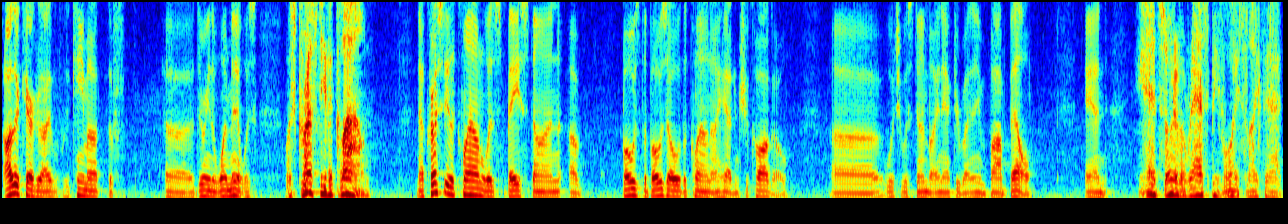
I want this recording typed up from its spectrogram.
other character I who came out the, uh, during the one minute was was Krusty the Clown. Now, Krusty the Clown was based on a Boz, the Bozo the Clown I had in Chicago, uh, which was done by an actor by the name of Bob Bell, and he had sort of a raspy voice like that.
